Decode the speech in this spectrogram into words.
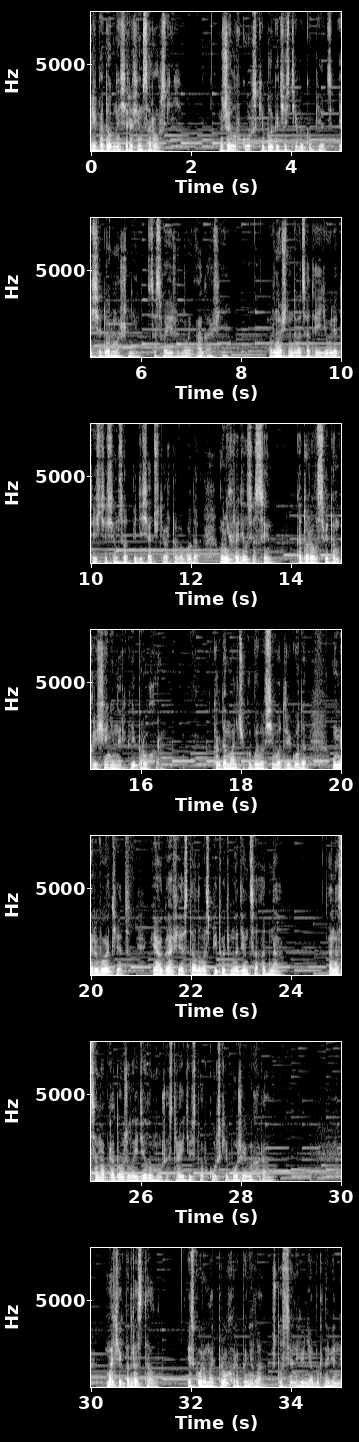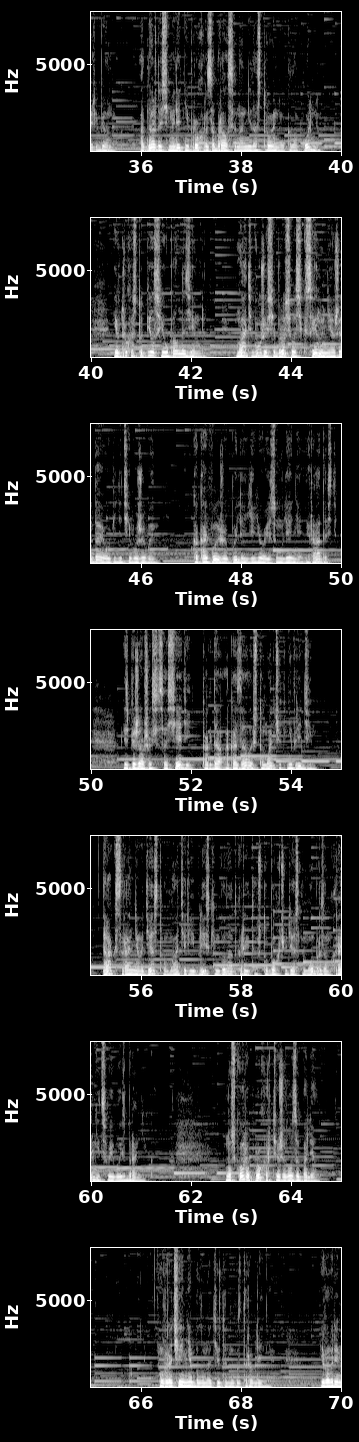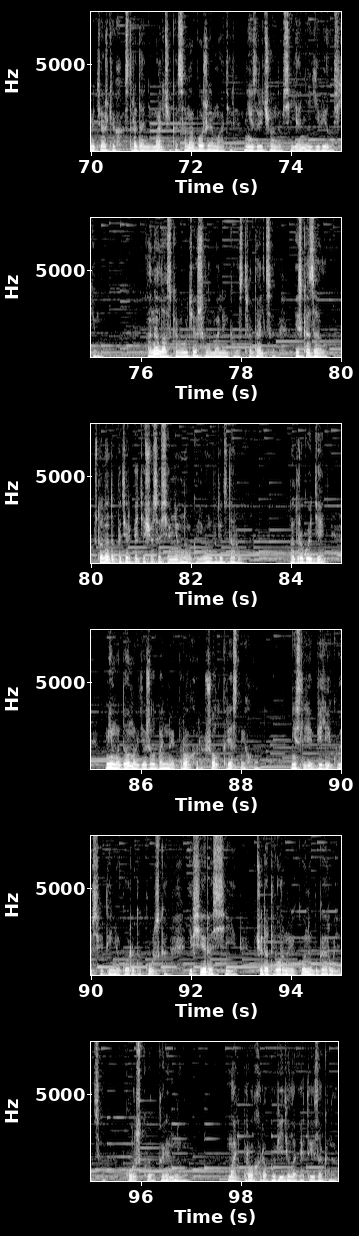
Преподобный Серафим Саровский Жил в Курске благочестивый купец Исидор Машнин со своей женой Агафией. В ночь на 20 июля 1754 года у них родился сын, которого в святом крещении нарекли Прохором. Когда мальчику было всего три года, умер его отец, и Агафия стала воспитывать младенца одна. Она сама продолжила и дело мужа, строительство в Курске Божьего храма. Мальчик подрастал, и скоро мать Прохора поняла, что сын ее необыкновенный ребенок. Однажды семилетний Прохор забрался на недостроенную колокольню и вдруг оступился и упал на землю. Мать в ужасе бросилась к сыну, не ожидая увидеть его живым. Каковы же были ее изумление и радость избежавшихся соседей, когда оказалось, что мальчик невредим – так с раннего детства матери и близким было открыто, что Бог чудесным образом хранит своего избранника. Но скоро Прохор тяжело заболел. У врачей не было надежды на выздоровление. И во время тяжких страданий мальчика сама Божия Матерь в неизреченном сиянии явилась ему. Она ласково утешила маленького страдальца и сказала, что надо потерпеть еще совсем немного, и он будет здоров. На другой день Мимо дома, где жил больной Прохор, шел крестный ход. Несли великую святыню города Курска и всей России, чудотворную икону Богородицы, Курскую коренную. Мать Прохора увидела это из окна.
